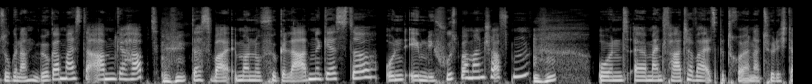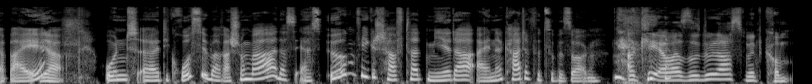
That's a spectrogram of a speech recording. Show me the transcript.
sogenannten Bürgermeisterabend gehabt. Das war immer nur für geladene Gäste und eben die Fußballmannschaften. Und äh, mein Vater war als Betreuer natürlich dabei. Ja. Und äh, die große Überraschung war, dass er es irgendwie geschafft hat, mir da eine Karte für zu besorgen. Okay, aber so du darfst mitkommen.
